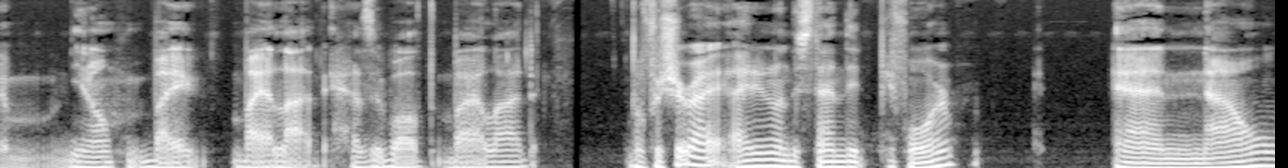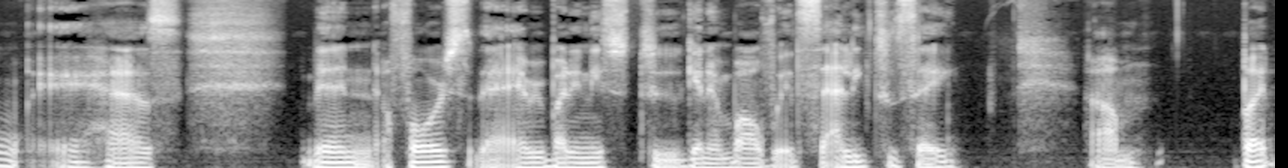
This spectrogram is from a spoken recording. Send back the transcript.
um, you know, by by a lot. It has evolved by a lot. But for sure, I, I didn't understand it before. And now it has been a force that everybody needs to get involved with, sadly to say. Um, but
